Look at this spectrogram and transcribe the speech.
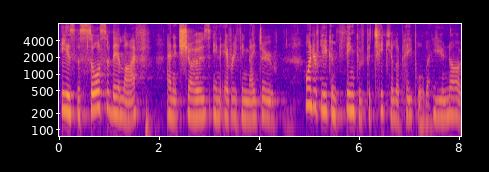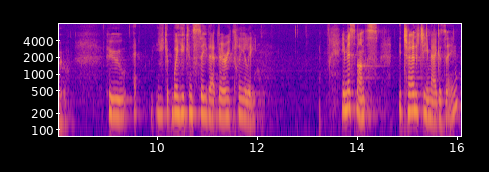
He is the source of their life and it shows in everything they do. I wonder if you can think of particular people that you know who you where you can see that very clearly. In this month's Eternity magazine,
